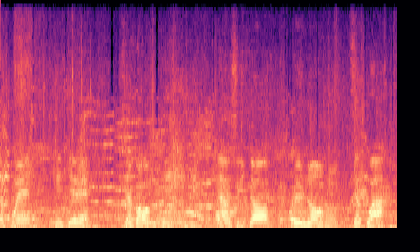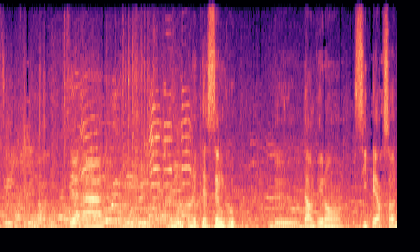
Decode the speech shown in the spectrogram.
un point d'intérêt, c'est bon? Et ensuite, le nom, c'est quoi? C'est un... On était cinq groupes d'environ six personnes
